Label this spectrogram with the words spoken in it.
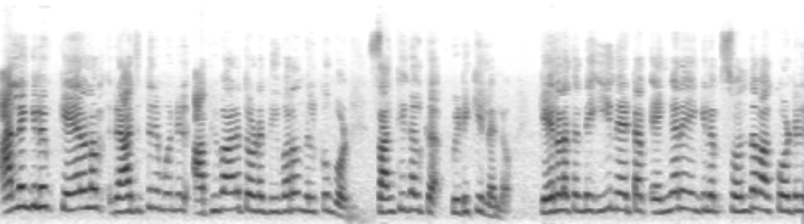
അല്ലെങ്കിലും കേരളം രാജ്യത്തിന് മുന്നിൽ അഭിമാനത്തോടെ നിവർന്നു നിൽക്കുമ്പോൾ സംഖ്യകൾക്ക് പിടിക്കില്ലല്ലോ. കേരളത്തിന്റെ ഈ നേട്ടം എങ്ങനെയെങ്കിലും സ്വന്തം അക്കൗണ്ടിൽ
